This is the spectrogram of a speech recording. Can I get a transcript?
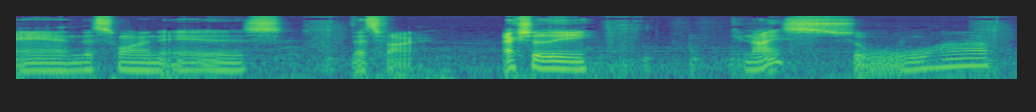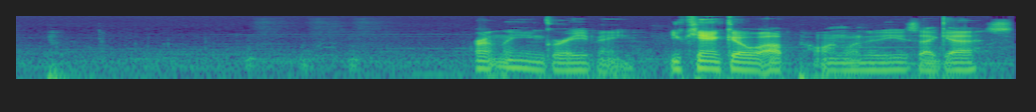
And this one is... That's fine. Actually, can I swap? Currently engraving. You can't go up on one of these, I guess.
